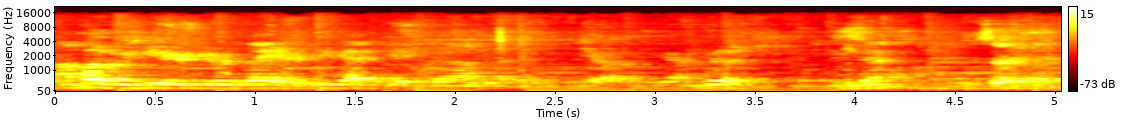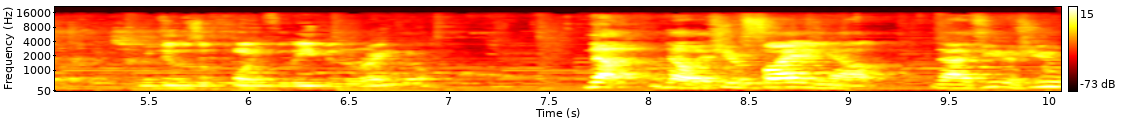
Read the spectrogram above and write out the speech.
I'm over here, you're there, you got kicked out. Yeah. Good. Sense? Sir. Would you lose a point for leaving the ring though? No, no, if you're fighting out, now if you, if you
